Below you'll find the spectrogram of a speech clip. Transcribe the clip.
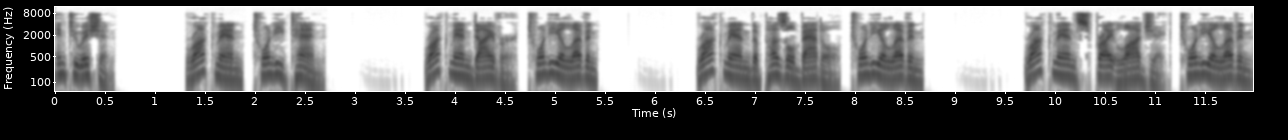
Intuition. Rockman, 2010 Rockman Diver, 2011 Rockman The Puzzle Battle, 2011 Rockman Sprite Logic, 2011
